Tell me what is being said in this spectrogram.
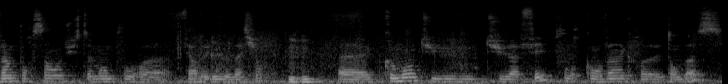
20% justement pour faire de l'innovation. Mhm. comment tu, tu, as fait pour convaincre ton boss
